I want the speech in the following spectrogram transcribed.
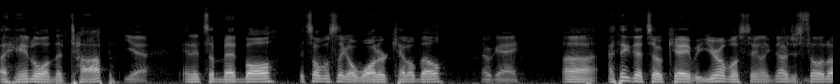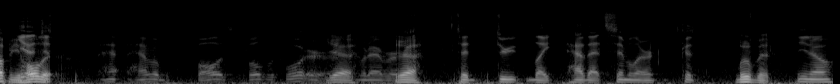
a handle on the top, yeah. and it's a med ball. It's almost like a water kettlebell. Okay. Uh, I think that's okay, but you're almost saying like, no, just fill it up and you yeah, hold just it. Ha- have a ball that's filled with water. Or Yeah. Whatever. Yeah, To do like have that similar, because movement. you know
